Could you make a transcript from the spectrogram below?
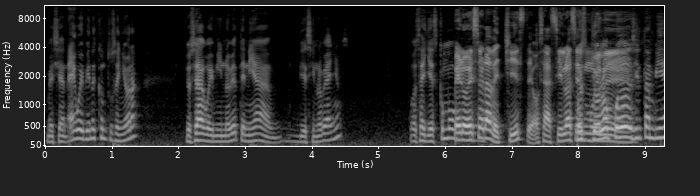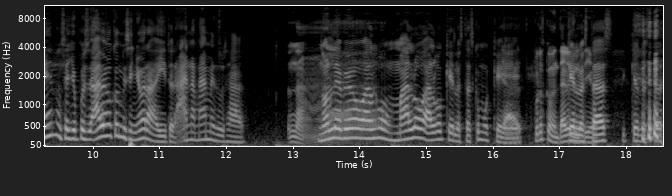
me decían, eh, güey, ¿vienes con tu señora? Y, o sea, güey, mi novia tenía 19 años. O sea, ya es como... Pero eso era de chiste, o sea, sí lo hacías Pues muy yo lo puedo decir también, o sea, yo pues, ah, vengo con mi señora y, ah, no mames, o sea, Nah. no le veo algo malo, algo que lo estás como que... Ya, puros comentarios que lo tío. estás, que lo estás,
